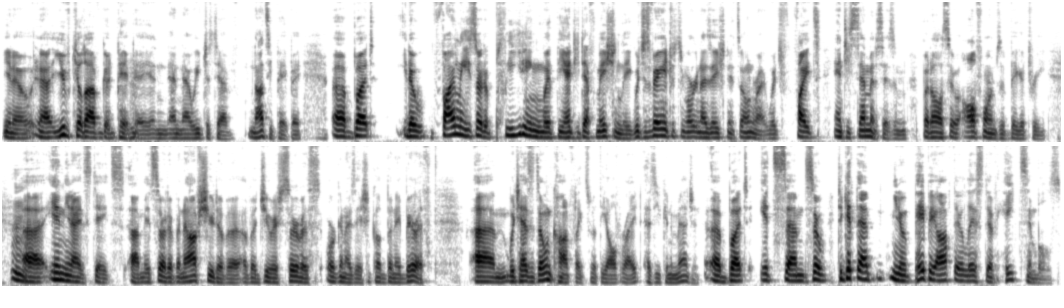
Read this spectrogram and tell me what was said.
You know, uh, you've killed off good Pepe, and, and now we just have Nazi Pepe. Uh, but, you know, finally, he's sort of pleading with the Anti Defamation League, which is a very interesting organization in its own right, which fights anti Semitism, but also all forms of bigotry uh, in the United States. Um, it's sort of an offshoot of a, of a Jewish service organization called B'nai B'rith um, which has its own conflicts with the alt right, as you can imagine. Uh, but it's um, so to get that you know Pepe off their list of hate symbols.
